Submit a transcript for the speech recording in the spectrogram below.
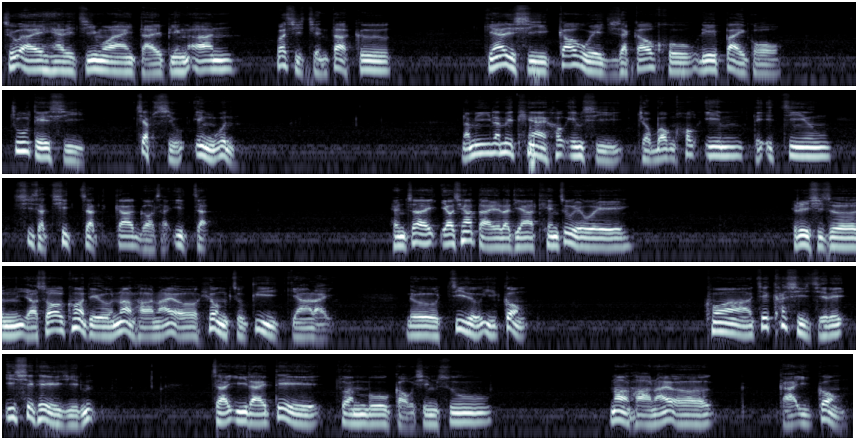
主爱兄弟姊妹大平安，我是简大哥。今日是九月二十九号，礼拜五，主题是接受应允。那么，咱要听的福音是《若望福音》第一章四十七节加五十一节。现在邀请大家来听天主的话。迄个时阵，耶稣看到纳塔乃耳向自己行来。就指着伊讲，看，这确是一个以色列人，在伊内底全无搞心思。纳塔乃耳甲伊讲：“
